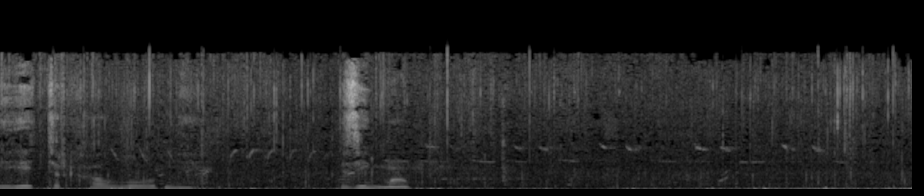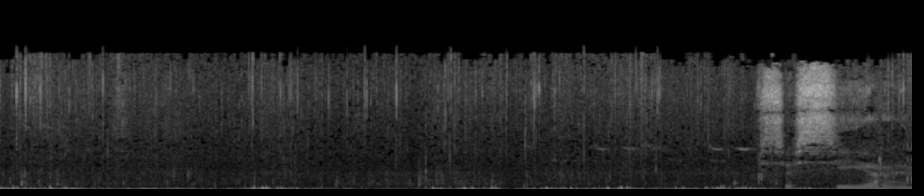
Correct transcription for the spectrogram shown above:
Ветер холодный, зима. Все серое.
